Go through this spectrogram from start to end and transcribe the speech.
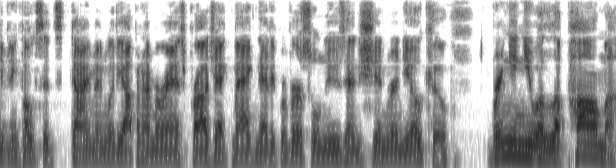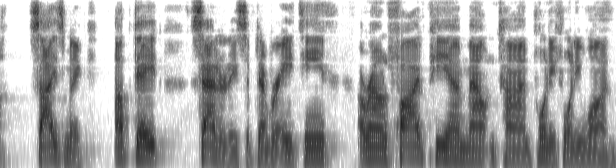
evening, folks. It's Diamond with the Oppenheimer Ranch Project, Magnetic Reversal News, and Shinrin Yoku, bringing you a La Palma seismic update Saturday, September 18th, around 5 p.m. Mountain Time, 2021.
